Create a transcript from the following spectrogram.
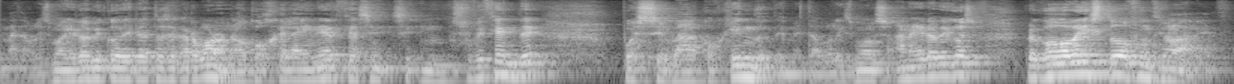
metabolismo aeróbico de hidratos de carbono no coge la inercia suficiente, pues se va cogiendo de metabolismos anaeróbicos, pero como veis todo funciona a la vez.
